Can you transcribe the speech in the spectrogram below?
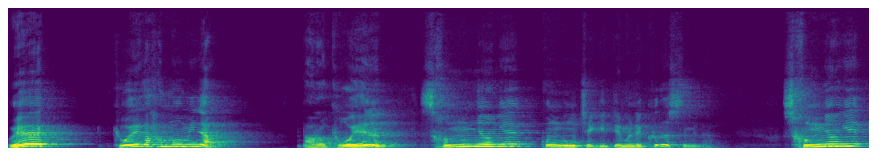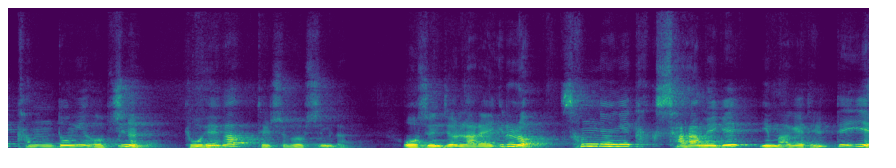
왜 교회가 한 몸이냐? 바로 교회는 성령의 공동체이기 때문에 그렇습니다. 성령의 감동이 없이는 교회가 될 수가 없습니다. 오순절 날에 이르러 성령이 각 사람에게 임하게 될 때에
